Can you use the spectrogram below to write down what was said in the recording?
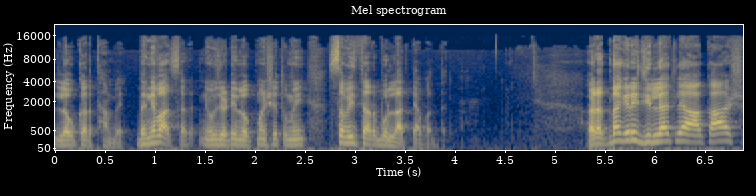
लवकर थांबेल. धन्यवाद सर. न्यूज एटीन लोकमतशी तुम्ही सविस्तर बोललात त्याबद्दल. रत्नागिरी जिल्ह्यातल्या आकाश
